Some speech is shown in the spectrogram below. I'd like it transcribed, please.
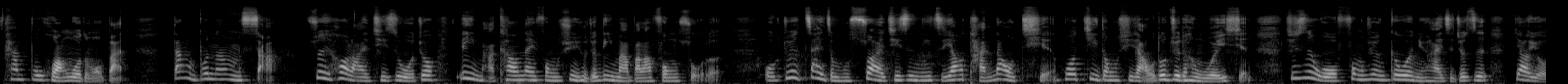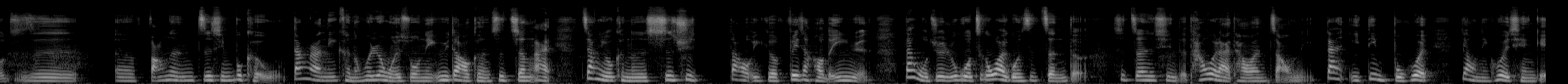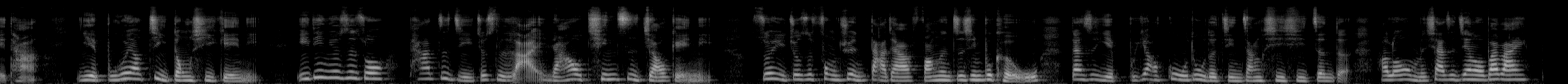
他不还我怎么办？当然不能那么傻。所以后来，其实我就立马看到那封讯，我就立马把它封锁了。我觉得再怎么帅，其实你只要谈到钱或寄东西来，我都觉得很危险。其实我奉劝各位女孩子，就是要有就是呃防人之心不可无。当然，你可能会认为说你遇到可能是真爱，这样有可能失去到一个非常好的姻缘。但我觉得，如果这个外国人是真的是真心的，他会来台湾找你，但一定不会要你汇钱给他。也不会要寄东西给你，一定就是说他自己就是来，然后亲自交给你。所以就是奉劝大家，防人之心不可无，但是也不要过度的紧张兮兮。真的，好喽，我们下次见喽，拜拜。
